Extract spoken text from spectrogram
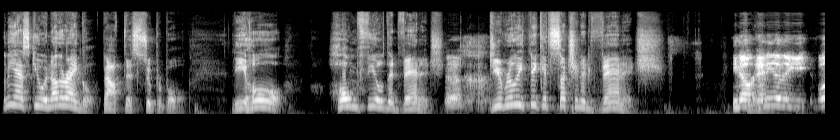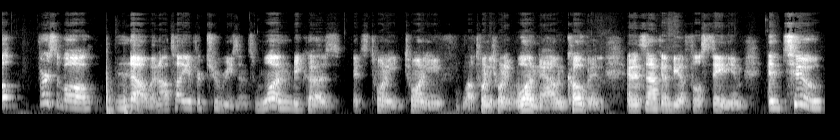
Let me ask you another angle about this Super Bowl the whole home field advantage. Ugh. Do you really think it's such an advantage? You know, any of the. Well, first of all, no. And I'll tell you for two reasons. One, because it's 2020, well, 2021 now, and COVID, and it's not going to be a full stadium. And two,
